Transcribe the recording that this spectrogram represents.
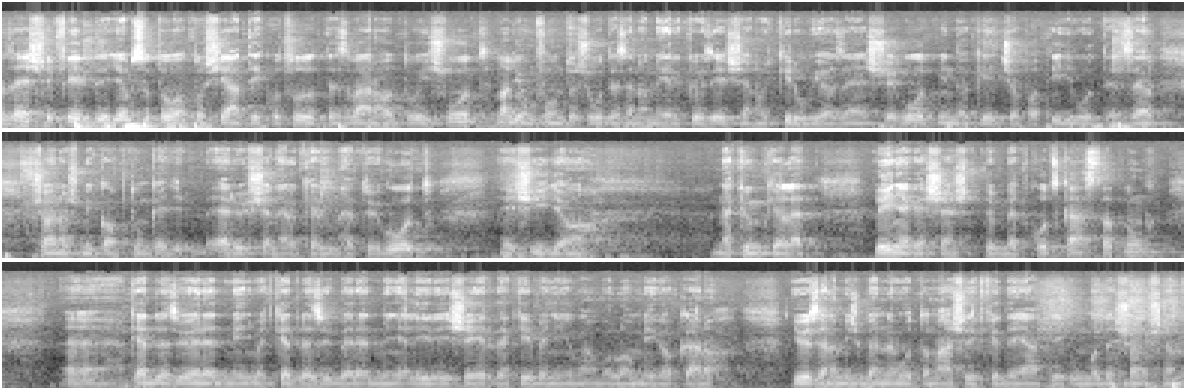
Az első fél egy abszolút óvatos játékot hozott, ez várható is volt. Nagyon fontos volt ezen a mérkőzésen, hogy kirúgja az első gólt, mind a két csapat így volt ezzel. Sajnos mi kaptunk egy erősen elkerülhető gólt, és így a, nekünk kellett lényegesen többet kockáztatnunk. E, kedvező eredmény vagy kedvezőbb eredmény elérése érdekében nyilvánvalóan még akár a győzelem is benne volt a második fél játékunkban, de sajnos nem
